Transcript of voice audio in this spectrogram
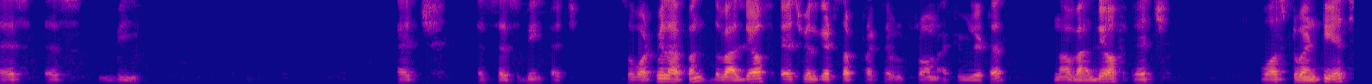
SBB H SBB H. So what will happen? The value of H will get subtracted from accumulator. Now value of H was 20H.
